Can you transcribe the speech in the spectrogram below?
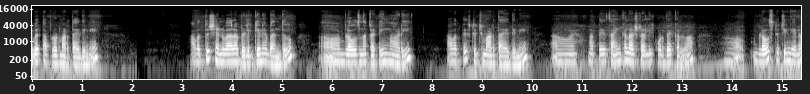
ಇವತ್ತು ಅಪ್ಲೋಡ್ ಮಾಡ್ತಾಯಿದ್ದೀನಿ ಆವತ್ತು ಶನಿವಾರ ಬೆಳಗ್ಗೆನೇ ಬಂದು ಬ್ಲೌಸ್ನ ಕಟಿಂಗ್ ಮಾಡಿ ಆವತ್ತೇ ಸ್ಟಿಚ್ ಮಾಡ್ತಾಯಿದ್ದೀನಿ ಮತ್ತು ಸಾಯಂಕಾಲ ಅಷ್ಟರಲ್ಲಿ ಕೊಡಬೇಕಲ್ವ? ಬ್ಲೌಸ್ ಸ್ಟಿಚಿಂಗ್ ಏನೋ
